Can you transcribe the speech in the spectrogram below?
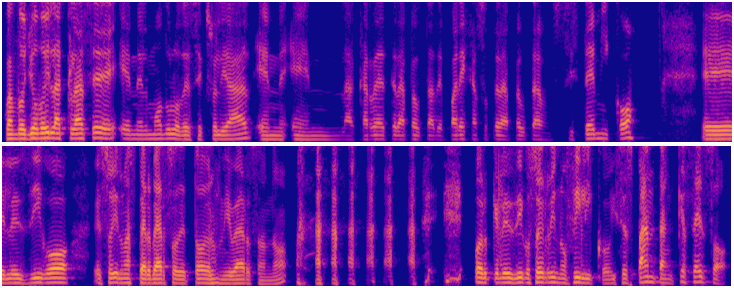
Cuando yo doy la clase en el módulo de sexualidad, en, en la carrera de terapeuta de parejas o terapeuta sistémico, eh, les digo, eh, soy el más perverso de todo el universo, ¿no? Porque les digo, soy rinofílico y se espantan, ¿qué es eso?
